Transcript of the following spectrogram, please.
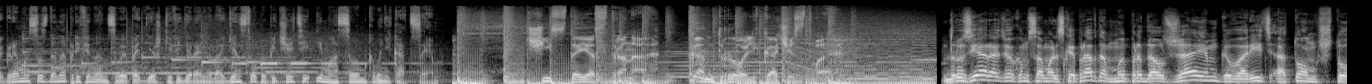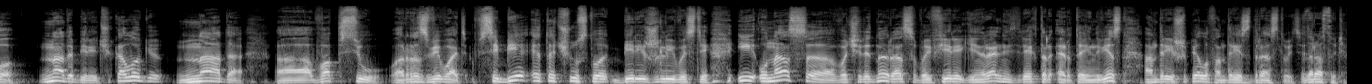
программа создана при финансовой поддержке Федерального агентства по печати и массовым коммуникациям. Чистая страна. Контроль качества. Друзья, радио «Комсомольская правда», мы продолжаем говорить о том, что надо беречь экологию, надо э, вовсю развивать в себе это чувство бережливости. И у нас э, в очередной раз в эфире генеральный директор РТ Инвест Андрей Шипелов. Андрей, здравствуйте. Здравствуйте.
